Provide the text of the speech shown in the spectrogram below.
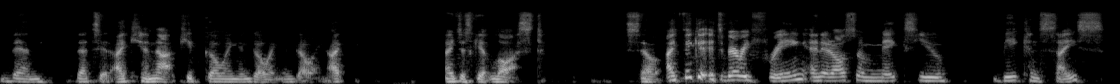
then that's it. I cannot keep going and going and going. I I just get lost. So I think it's very freeing and it also makes you be concise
